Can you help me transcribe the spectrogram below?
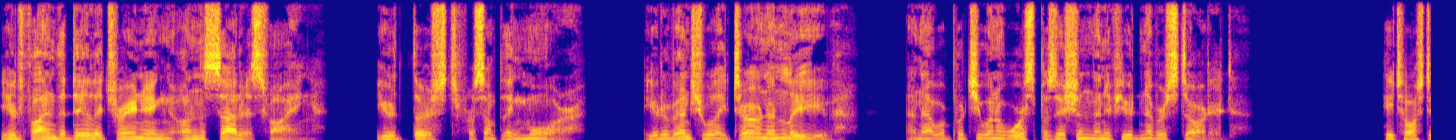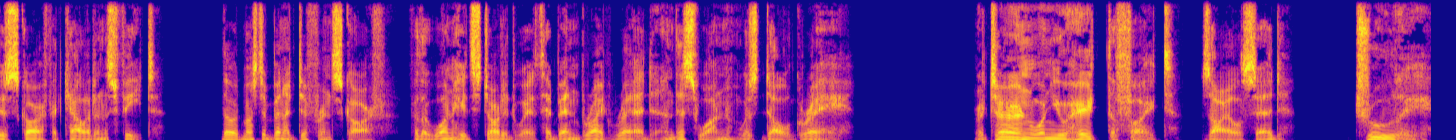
You'd find the daily training unsatisfying. You'd thirst for something more. You'd eventually turn and leave, and that would put you in a worse position than if you'd never started. He tossed his scarf at Kaladin's feet though it must have been a different scarf, for the one he'd started with had been bright red, and this one was dull gray. Return when you hate the fight, Zahel said. Truly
